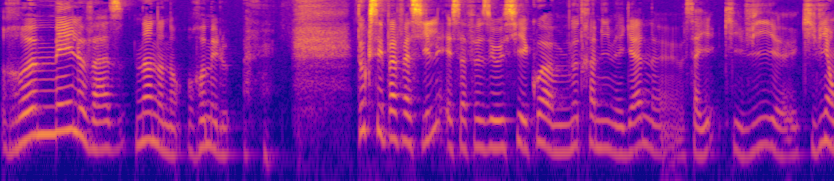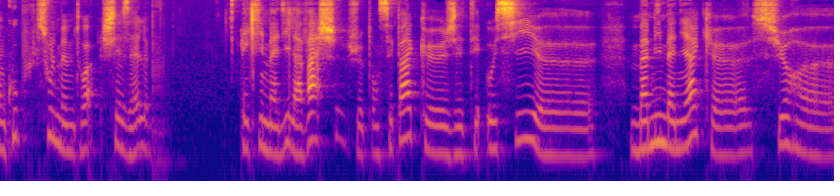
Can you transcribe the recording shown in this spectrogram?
remets le vase. Non, non, non, remets-le. Donc c'est pas facile et ça faisait aussi écho à notre amie Megan, ça y est, qui vit, qui vit en couple sous le même toit chez elle et qui m'a dit la vache, je pensais pas que j'étais aussi euh, mamie maniaque euh, sur, euh,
